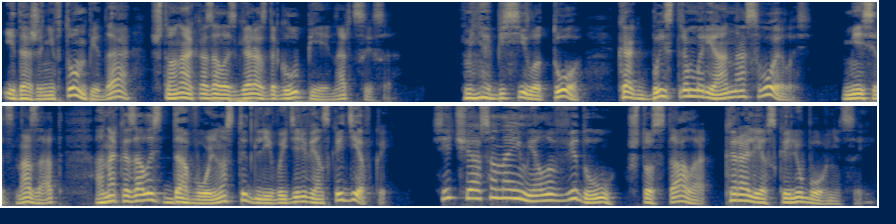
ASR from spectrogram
И даже не в том беда, что она оказалась гораздо глупее нарцисса. Меня бесило то, как быстро Марианна освоилась. Месяц назад она казалась довольно стыдливой деревенской девкой. Сейчас она имела в виду, что стала королевской любовницей.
